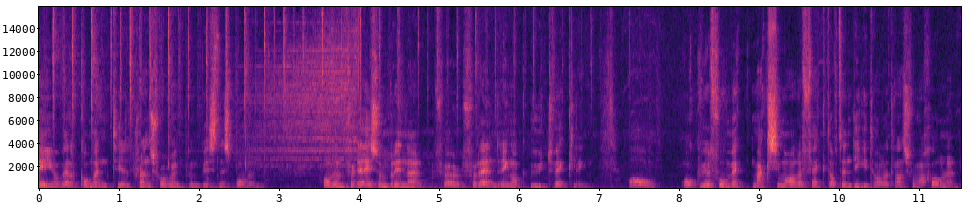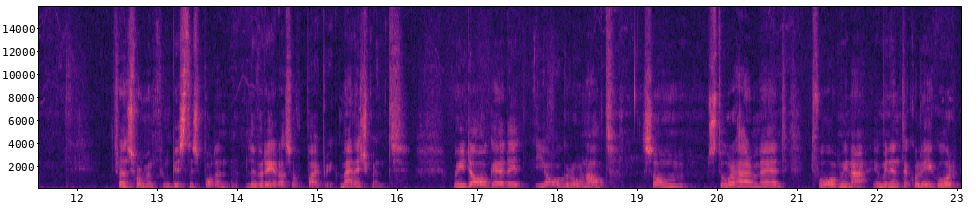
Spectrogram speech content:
Hej och välkommen till Transforming.Businesspodden. Podden för dig som brinner för förändring och utveckling av, och vill få maximal effekt av den digitala transformationen. Transforming.Businesspodden levereras av Bybrick Management. Och idag är det jag, Ronald, som står här med två av mina eminenta kollegor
